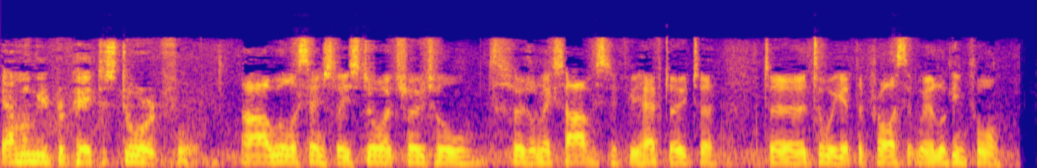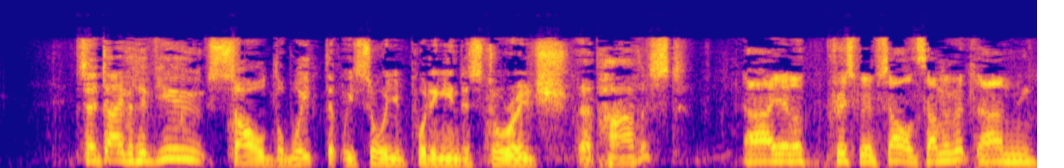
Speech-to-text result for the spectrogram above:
How long are you prepared to store it for? Uh, we'll essentially store it through till through till next harvest if we have to, to, to till we get the price that we're looking for. So, David, have you sold the wheat that we saw you putting into storage at harvest? Uh, yeah, look, Chris, we've sold some of it. Um,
